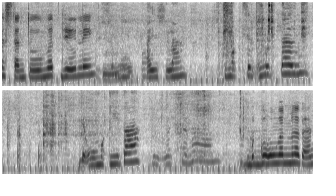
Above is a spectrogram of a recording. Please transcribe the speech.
Kastan tumot, Julie. Hmm, ayos lang. Magsimutang. Hindi mo makita. Baguungan mo na tan.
